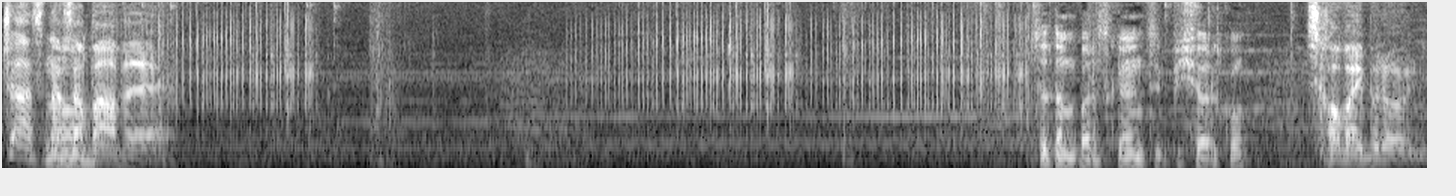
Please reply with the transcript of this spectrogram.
Czas na No. zabawę. Co tam parskający pisiorku? Schowaj broń.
